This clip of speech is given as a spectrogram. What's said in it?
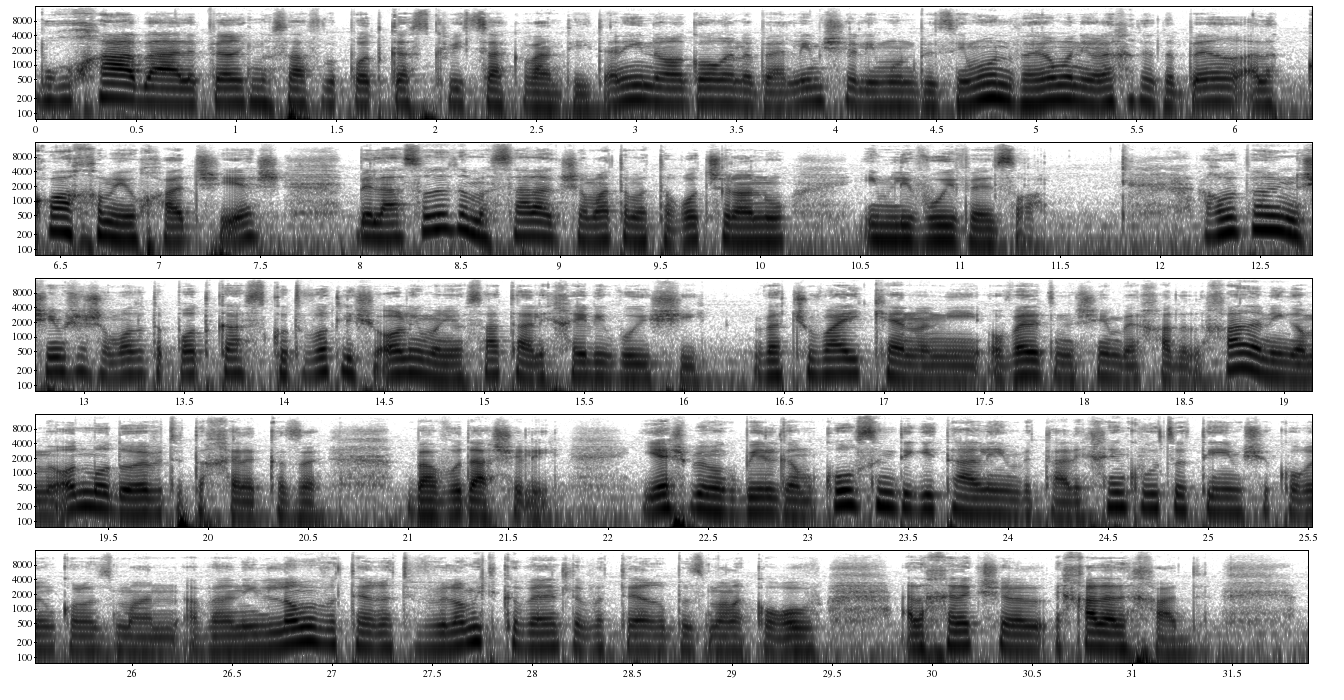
ברוכה הבאה לפרק נוסף בפודקאסט קפיצה קוונטית. אני נועה גורן, הבעלים של אימון בזימון, והיום אני הולכת לדבר על הכוח המיוחד שיש בלעשות את המסע להגשמת המטרות שלנו עם ליווי ועזרה. הרבה פעמים נשים ששומעות את הפודקאסט כותבות לשאול אם אני עושה תהליכי ליווי אישי. והתשובה היא כן, אני עובדת עם נשים באחד על אחד, אני גם מאוד מאוד אוהבת את החלק הזה בעבודה שלי. יש במקביל גם קורסים דיגיטליים ותהליכים קבוצתיים שקורים כל הזמן, אבל אני לא מוותרת ולא מתכוונת לוותר בזמן הקרוב על החלק של אחד על אחד.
